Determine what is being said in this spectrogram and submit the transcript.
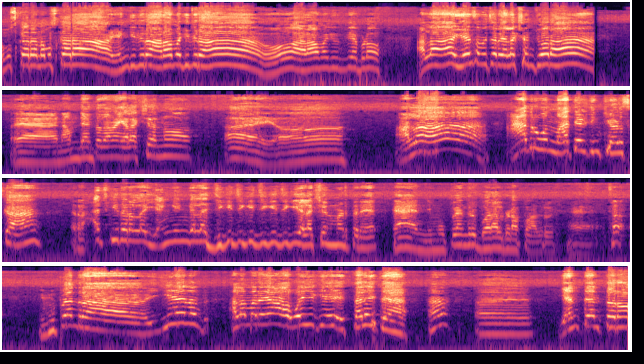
ನಮಸ್ಕಾರ ನಮಸ್ಕಾರ. ಹೆಂಗಿದ್ದೀರಾ? ಆರಾಮಾಗಿದ್ದೀರಾ? ಓ ಆರಾಮಾಗಿದ್ದೀಯಾ ಬಿಡು. ಅಲ್ಲ ಏನ್ ಸಮಾಚಾರ? ಎಲೆಕ್ಷನ್ ಜೋರ? ನಮ್ದೆಂತದಣ ನಮ್ದೆಂತದನ ಎಲೆಕ್ಷನ್ ಅಯ್ಯೋ. ಅಲ್ಲ ಆದ್ರೂ ಒಂದ್ ಮಾತು ಹೇಳ್ತೀನಿ ಕೇಳಿಸ್ಕ. ರಾಜಕೀಯದವರೆಲ್ಲ ಹೆಂಗ್ ಹೆಂಗೆಲ್ಲ ಜಿಗಿ ಜಿಗಿ ಜಿಗಿ ಜಿಗಿ ಎಲೆಕ್ಷನ್ ಮಾಡ್ತಾರೆ. ಏ ನಿಮ್ ಉಪೇಂದ್ರ ಬರಲ್ ಬಿಡಪ್ಪ ಆದ್ರು. ಏ, ಥ, ನಿಮ್ ಉಪೇಂದ್ರ ಏನಂತ ಅಲ್ಲ ಮರೆಯ ವೈಗೆ ತಲೆ ಐತೆ ಆ? ಆ, ಎಂತೆಂತರೋ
